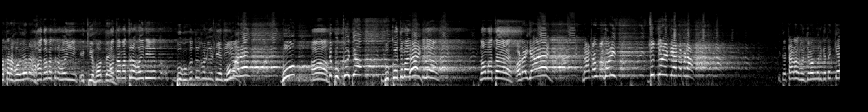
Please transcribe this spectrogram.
কথাবার্তা হইও না কথাবার্তা হই এ কি হদ দেয় কথাবার্তা হই দি বুকুকে তো খন্ডলে টিয়া দি ও মারে বুক আ তো বুক কই দিয়া বুক কইতে মানে এই! দিলে ন মাতে ওটাই গাই নাটক না করিস যুদ্ধ রে টিয়া দেবে না ইতে টাড়াল হইছে বাঙ্গরি কে থেকে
